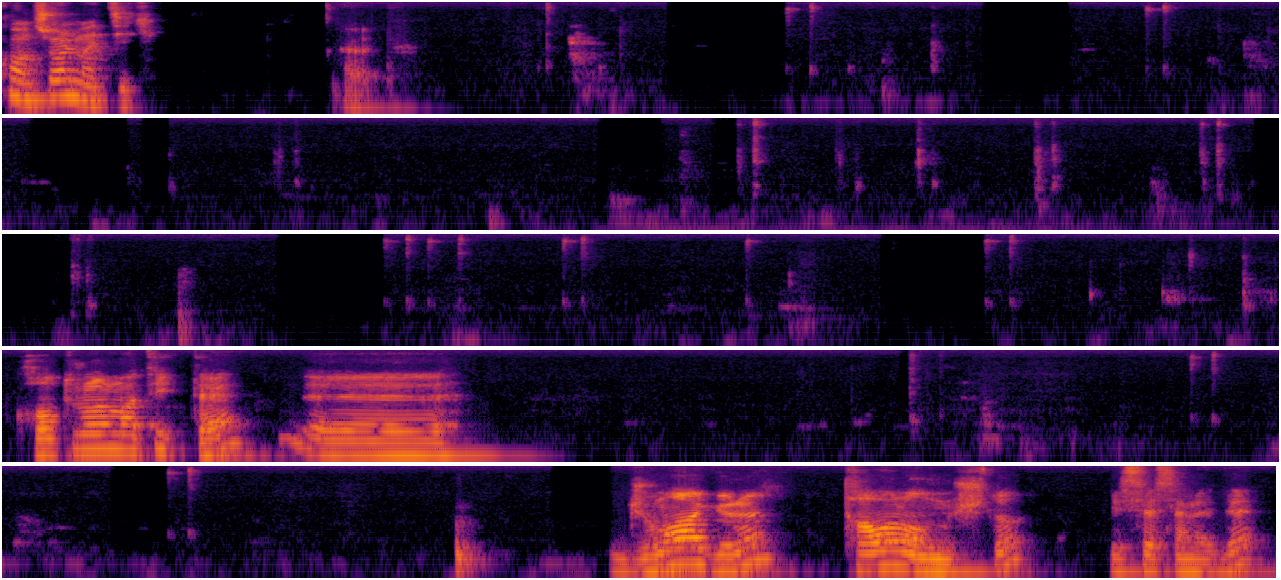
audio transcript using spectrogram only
Kontrolmatik. Evet. Kontrolmatik'te eee Cuma günü tavan olmuştu hisse senedi.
